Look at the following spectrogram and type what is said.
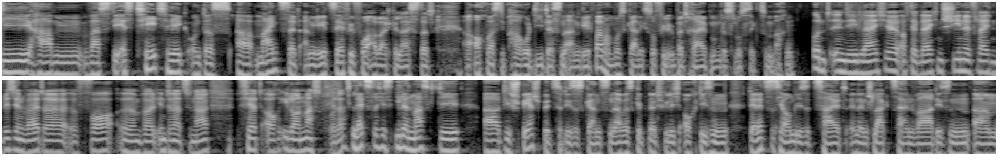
die haben, was die Ästhetik und das äh, Mindset angeht, sehr viel Vorarbeit geleistet. Äh, auch was die Parodie dessen angeht, weil man muss gar nicht so viel übertreiben, um das lustig zu machen. Und in die gleiche, auf der gleichen Schiene, vielleicht ein bisschen weiter äh, vor, äh, weil international, fährt auch Elon Musk, oder? Letztlich ist Elon Musk die, äh, die Speerspitze dieses Ganzen, aber es gibt natürlich auch diesen, der letztes Jahr um diese Zeit in den Schlagzeilen war, diesen, ähm,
